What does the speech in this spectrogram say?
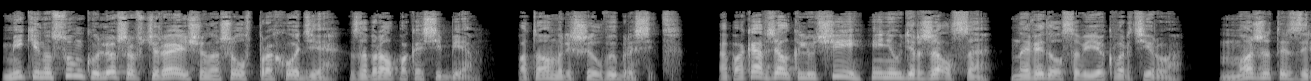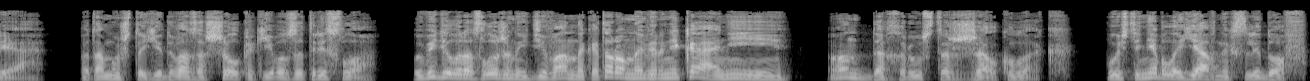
Микину сумку Лёша вчера ещё нашёл в проходе, забрал пока себе. Потом решил выбросить. А пока взял ключи и не удержался, наведался в её квартиру. Может и зря, потому что едва зашёл, как его затрясло. Увидел разложенный диван, на котором наверняка они... Он до хруста сжал кулак. Пусть и не было явных следов,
